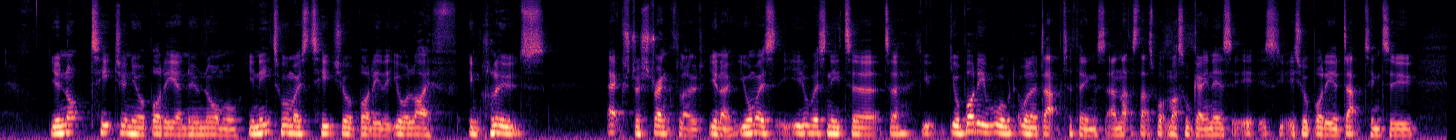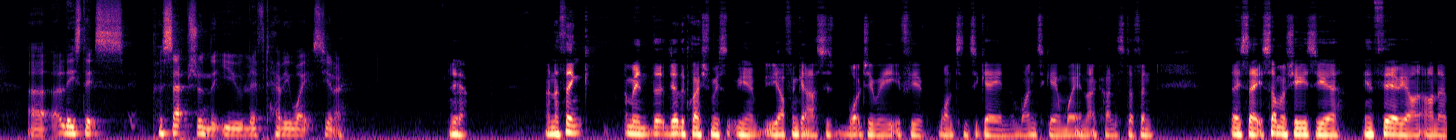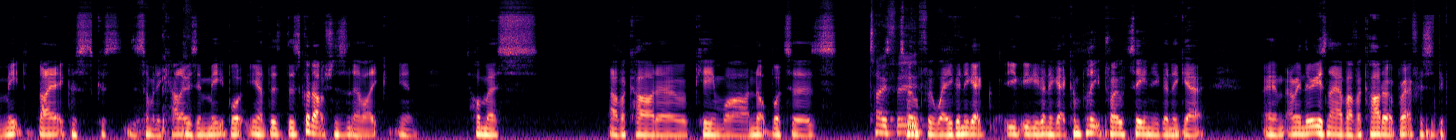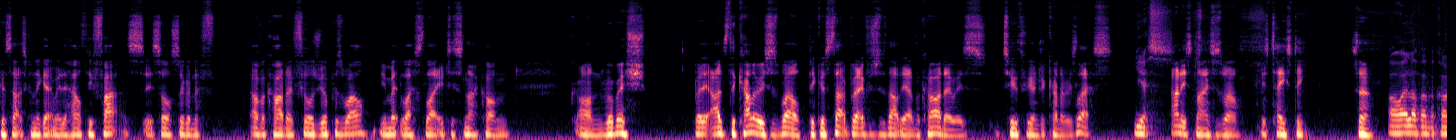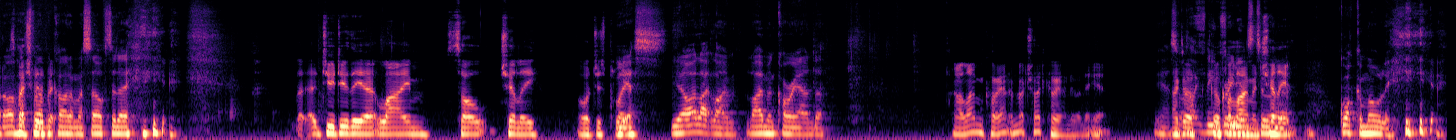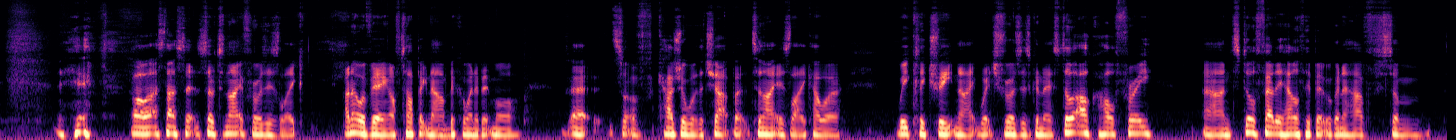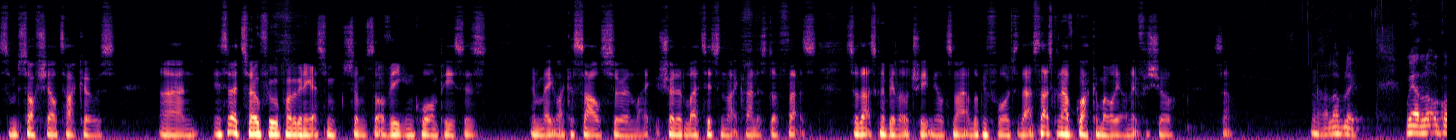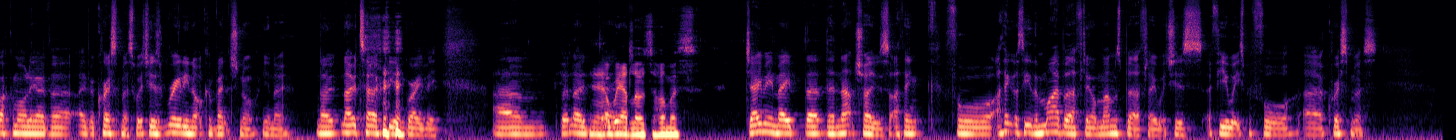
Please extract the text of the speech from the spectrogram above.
you're not teaching your body a new normal. You need to almost teach your body that your life includes extra strength load. You know, you almost you almost need to to you, your body will, will adapt to things, and that's that's what muscle gain is. It's, it's your body adapting to uh, at least its perception that you lift heavy weights. You know. Yeah, and I think, I mean, the, the other question we, you, know, you often get asked is, what do you eat if you're wanting to gain and wanting to gain weight and that kind of stuff? And they say it's so much easier in theory on, on a meat diet because there's so many calories in meat. But you know, there's, there's good options, isn't there? Like you know, hummus, avocado, quinoa, nut butters, Tofu. tofu, where you're going to get you- you're going to get complete protein. You're going to get. Um, I mean, the reason I have avocado at breakfast is because that's going to get me the healthy fats. It's also going to f- avocado fills you up as well. You're less likely to snack on on rubbish, but it adds the calories as well because that breakfast without the avocado is two three hundred calories less, Yes. and it's nice as well. It's tasty. So, Oh, I love avocado. I've had some the bit- avocado myself today. uh, do you do the uh, lime, salt, chili, or just plain? yes. Yeah, I like lime, lime and coriander. Oh, lime and coriander. I've not tried coriander on it yet. Yeah, I so go- like go for lime and chili. uh, guacamole. Oh, that's that's it. So tonight for us is like, I know we're veering off topic now and becoming a bit more uh, sort of casual with the chat, but tonight is like our weekly treat night, which for us is going to still alcohol free and still fairly healthy, but we're going to have some some soft shell tacos, and instead of tofu, we're probably going to get some some sort of vegan corn pieces and make like a salsa and like shredded lettuce and that kind of stuff. That's so that's going to be a little treat meal tonight. I'm looking forward to that. So that's going to have guacamole on it for sure. So Oh, lovely. We had a lot of guacamole over over Christmas, which is really not conventional. You know, no no turkey and gravy. Um, but no, yeah, uh, we had loads of hummus. Jamie made the the nachos. I think for I think it was either my birthday or Mum's birthday, which is a few weeks before uh, Christmas.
